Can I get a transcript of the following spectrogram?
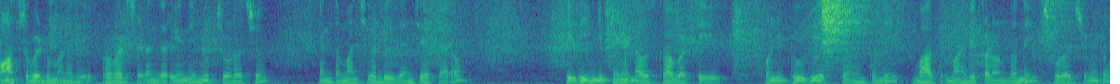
మాస్టర్ బెడ్రూమ్ అనేది ప్రొవైడ్ చేయడం జరిగింది. మీరు చూడొచ్చు. ఎంత మంచిగా డిజైన్ చేశారో. ఇది ఇండిపెండెంట్ హౌస్ కాబట్టి ఓన్లీ టూ బిహెచ్కే ఉంటుంది. బాత్రూమ్ అనేది ఇక్కడ ఉంటుంది. చూడవచ్చు మీరు.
